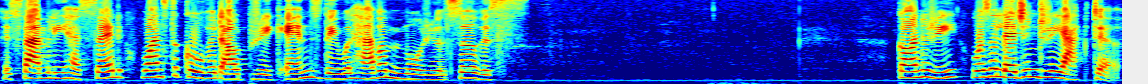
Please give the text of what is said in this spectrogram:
His family has said once the COVID outbreak ends, they will have a memorial service. Connery was a legendary actor.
